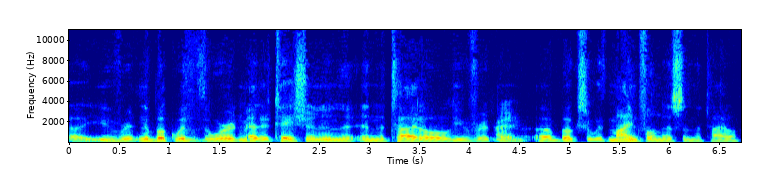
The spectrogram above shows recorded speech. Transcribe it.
uh, you've written a book with the word meditation in the in the title. You've written right. uh, books with mindfulness in the title.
